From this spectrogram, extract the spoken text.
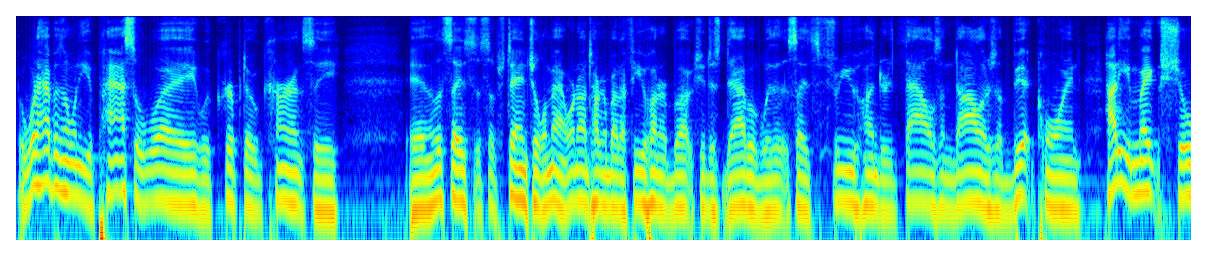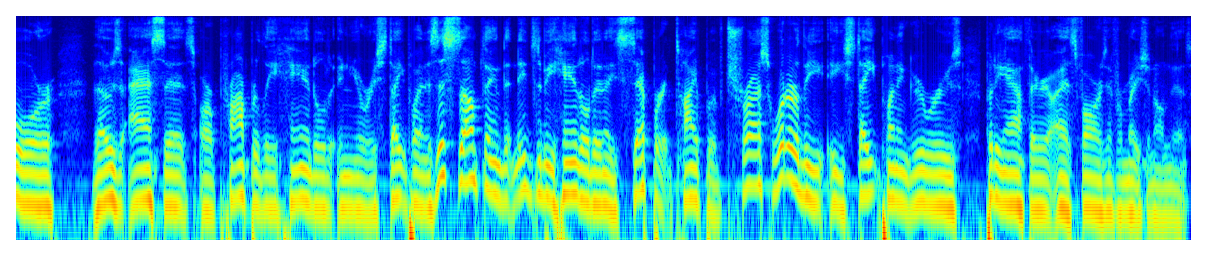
But what happens when you pass away with cryptocurrency? And let's say it's a substantial amount. We're not talking about a few hundred bucks. You just dabble with it. Say it's a few hundred thousand dollars of Bitcoin. How do you make sure those assets are properly handled in your estate plan? Is this something that needs to be handled in a separate type of trust? What are the estate planning gurus putting out there as far as information on this?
